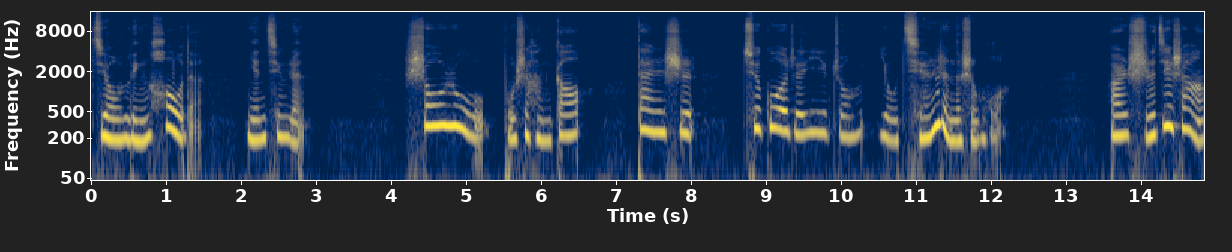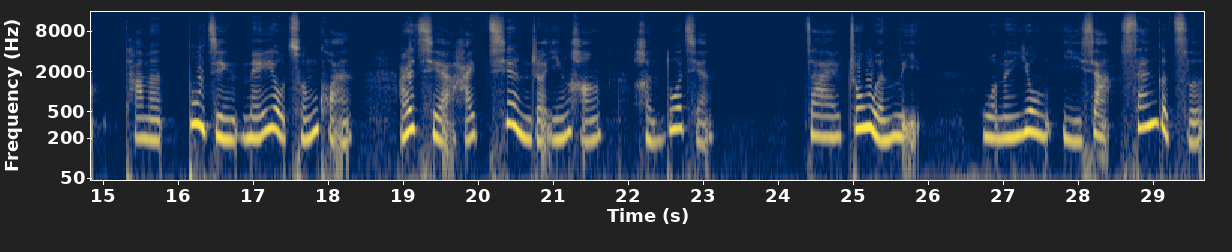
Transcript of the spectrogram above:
九零后的年轻人，收入不是很高，但是却过着一种有钱人的生活，而实际上他们不仅没有存款。而且还欠着银行很多钱。在中文里，我们用以下三个词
